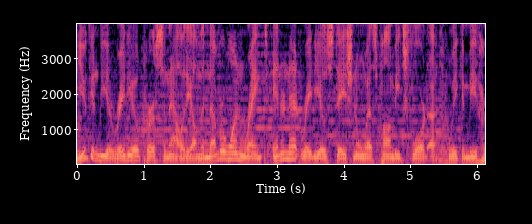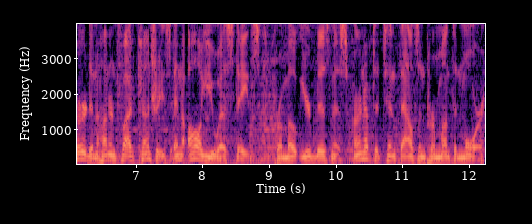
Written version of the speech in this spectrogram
You can be a radio personality on the number one ranked internet radio station in West Palm Beach, Florida. We can be heard in 105 countries and all U.S. states. Promote your business, earn up to 10000 per month and more.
